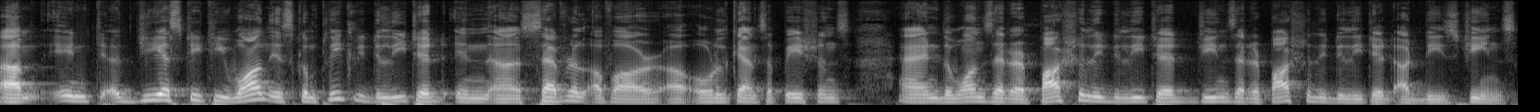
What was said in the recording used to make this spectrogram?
Um, in uh, GSTT1 is completely deleted in uh, several of our uh, oral cancer patients, and the ones that are partially deleted, genes that are partially deleted, are these genes.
